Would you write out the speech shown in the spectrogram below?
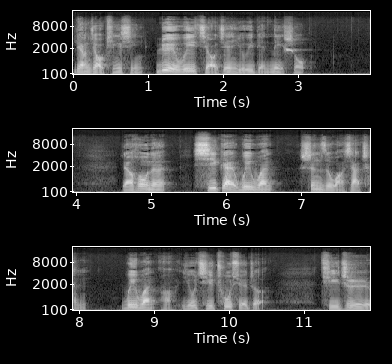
两脚平行，略微脚尖有一点内收。然后呢，膝盖微弯，身子往下沉，微弯啊。尤其初学者，体质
